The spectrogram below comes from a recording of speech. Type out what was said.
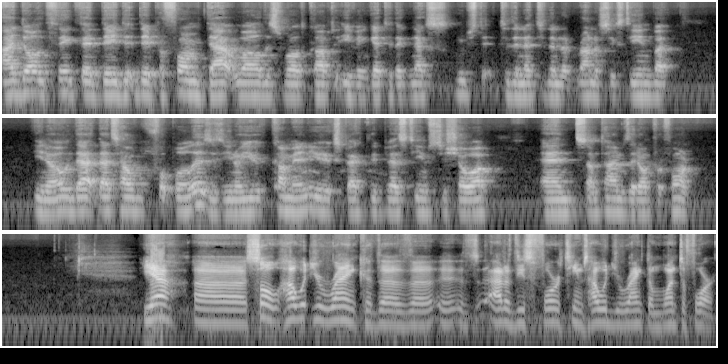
I don't think that they they performed that well this World Cup to even get to the next to the to the round of 16. But you know that that's how football is. Is you know you come in, you expect the best teams to show up, and sometimes they don't perform. Yeah. Uh, so, how would you rank the the uh, out of these four teams? How would you rank them one to four?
